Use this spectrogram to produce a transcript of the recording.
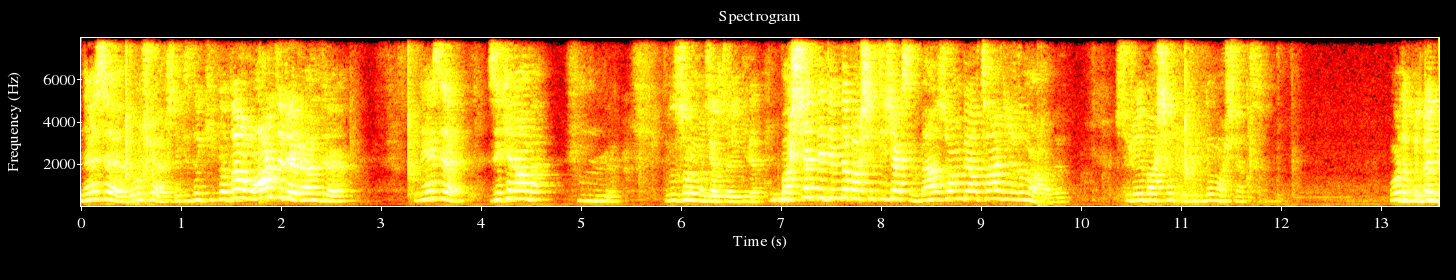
Neyse boş ver. 8 dakikada vardır herhalde. Neyse. Zeki haber? Bunu sormayacakla ilgili. Başlat dediğimde başlatacaksın. Ben zombi atağa girdim abi. Süreyi başlat dediğimde başlat. Bu arada Hadi burada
